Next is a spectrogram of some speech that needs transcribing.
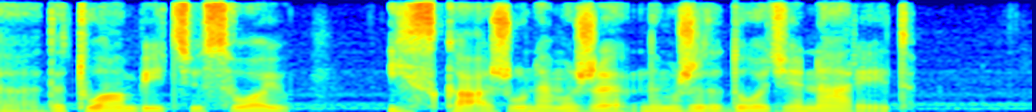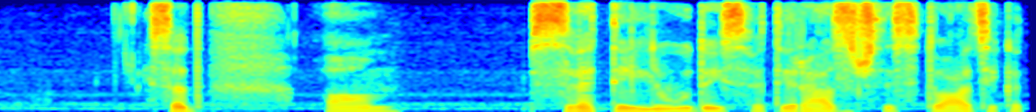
E, da tu ambiciju svoju iskažu, ne može, ne može da dođe na red. Sad, um, sve te ljude i sve te različite situacije kad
